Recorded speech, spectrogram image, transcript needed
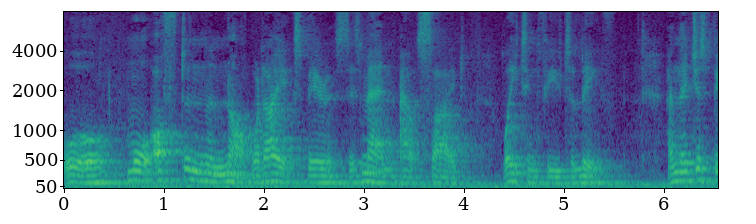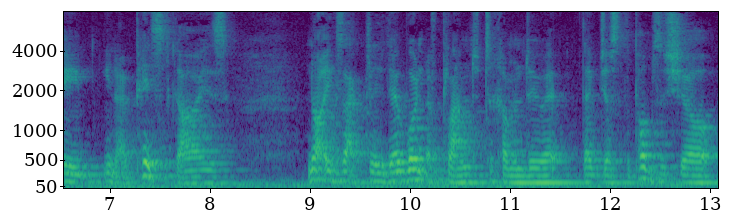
or more often than not, what I experienced is men outside waiting for you to leave. And they'd just be, you know, pissed guys. Not exactly, they won't have planned to come and do it. They've just, the pubs are shut.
